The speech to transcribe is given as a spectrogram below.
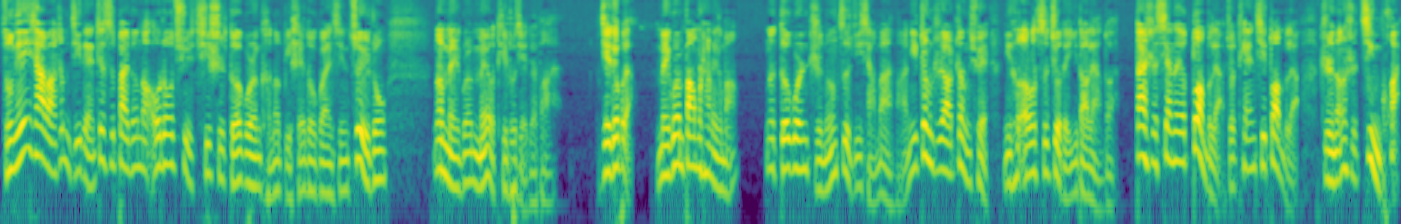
总结一下吧，这么几点。这次拜登到欧洲去，其实德国人可能比谁都关心。最终，那美国人没有提出解决方案，解决不了。美国人帮不上这个忙，那德国人只能自己想办法。你政治要正确，你和俄罗斯就得一刀两断。但是现在又断不了，就天然气断不了，只能是尽快。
